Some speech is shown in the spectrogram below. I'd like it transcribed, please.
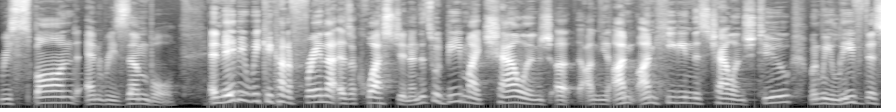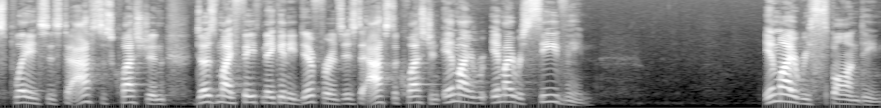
respond, and resemble. And maybe we could kind of frame that as a question. And this would be my challenge. Uh, I mean, I'm, I'm heeding this challenge too when we leave this place is to ask this question Does my faith make any difference? Is to ask the question Am I, am I receiving? Am I responding?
